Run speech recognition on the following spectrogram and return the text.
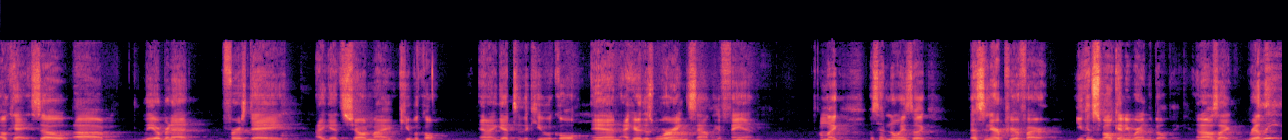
okay, so um, Leo Burnett. First day, I get shown my cubicle, and I get to the cubicle, and I hear this whirring sound like a fan. I'm like, "What's that noise?" They're like, "That's an air purifier. You can smoke anywhere in the building." And I was like, "Really?"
